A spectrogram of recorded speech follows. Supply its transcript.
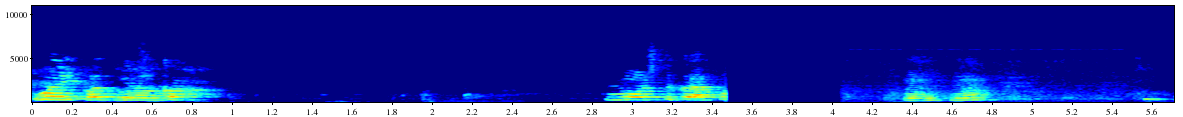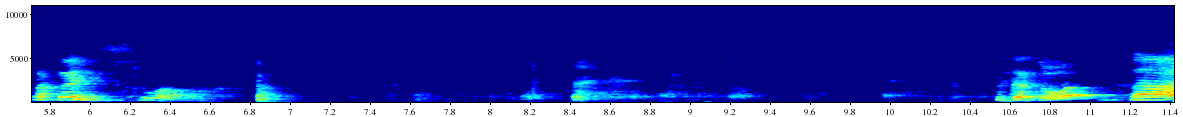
Ой, подушка. Может, такая... Мгм. Отойди, Слава. Ты готова? Да.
